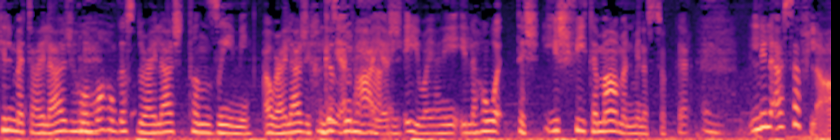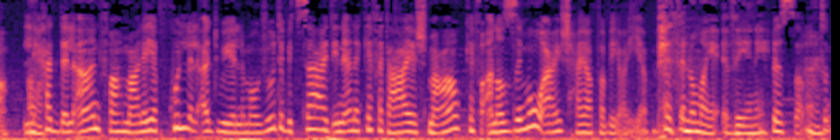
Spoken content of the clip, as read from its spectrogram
كلمة علاج هو إيه. ما هو قصده علاج تنظيمي أو علاج يخليني. أتعايش أيوه يعني اللي هو تش... يشفي تماما من السكر أيوة. للأسف لا لحد الآن فاهم علي كل الأدوية اللي موجودة بتساعد إني أنا كيف أتعايش معاه وكيف أنظمه وأعيش حياة طبيعية بحيث إنه ما يأذيني بالضبط آه.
